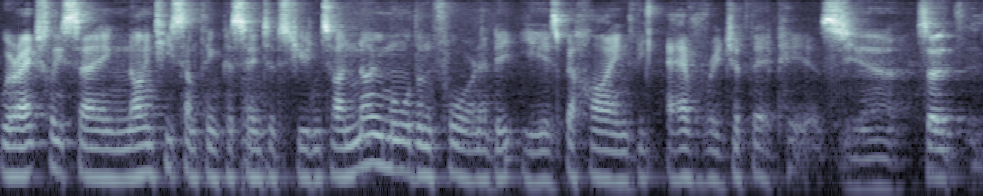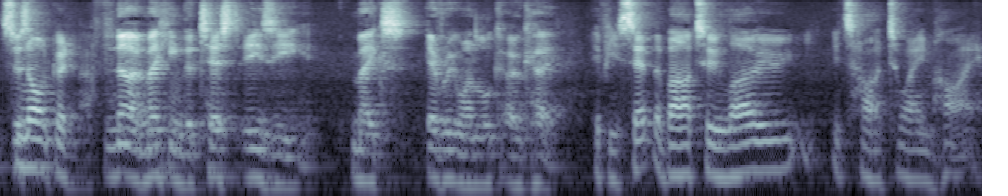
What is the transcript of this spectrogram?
We're actually saying 90 something percent of students are no more than four and a bit years behind the average of their peers. Yeah. So it's just not good enough. No, making the test easy makes everyone look okay. If you set the bar too low, it's hard to aim high.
